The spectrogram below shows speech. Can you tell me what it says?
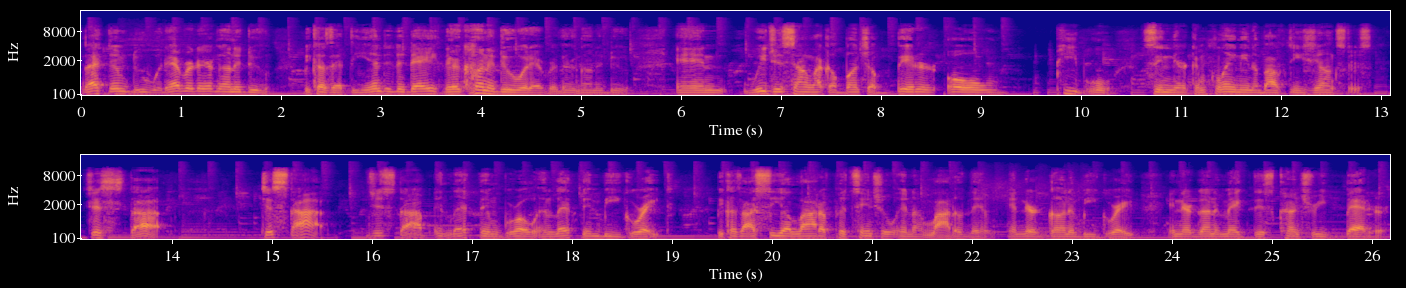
Let them do whatever they're going to do. Because at the end of the day, they're going to do whatever they're going to do. And we just sound like a bunch of bitter old people sitting there complaining about these youngsters. Just stop. Just stop. Just stop and let them grow and let them be great because I see a lot of potential in a lot of them, and they're gonna be great, and they're gonna make this country better.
